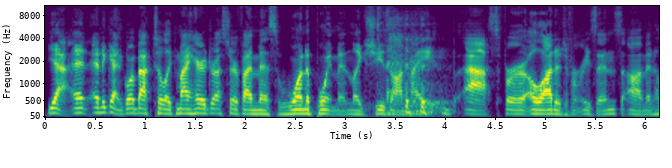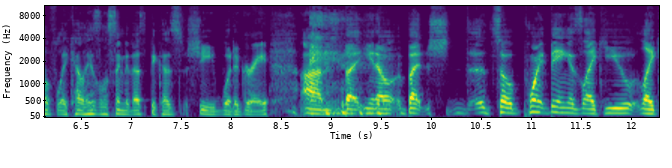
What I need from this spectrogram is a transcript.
yeah, and, and again, going back to like my hairdresser, if I miss one appointment, like she's on my ass for a lot of different reasons. Um, and hopefully Kelly's listening to this because she would agree. Um, but you know, but sh- so point being is like you like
